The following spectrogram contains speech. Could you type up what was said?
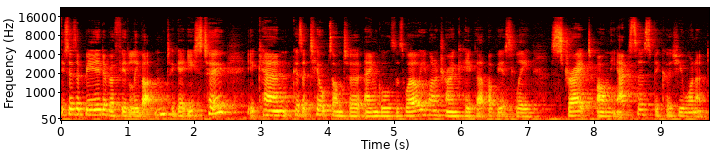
this is a bit of a fiddly button to get used to. It can because it tilts onto angles as well. You want to try and keep that obviously straight on the axis because you want it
